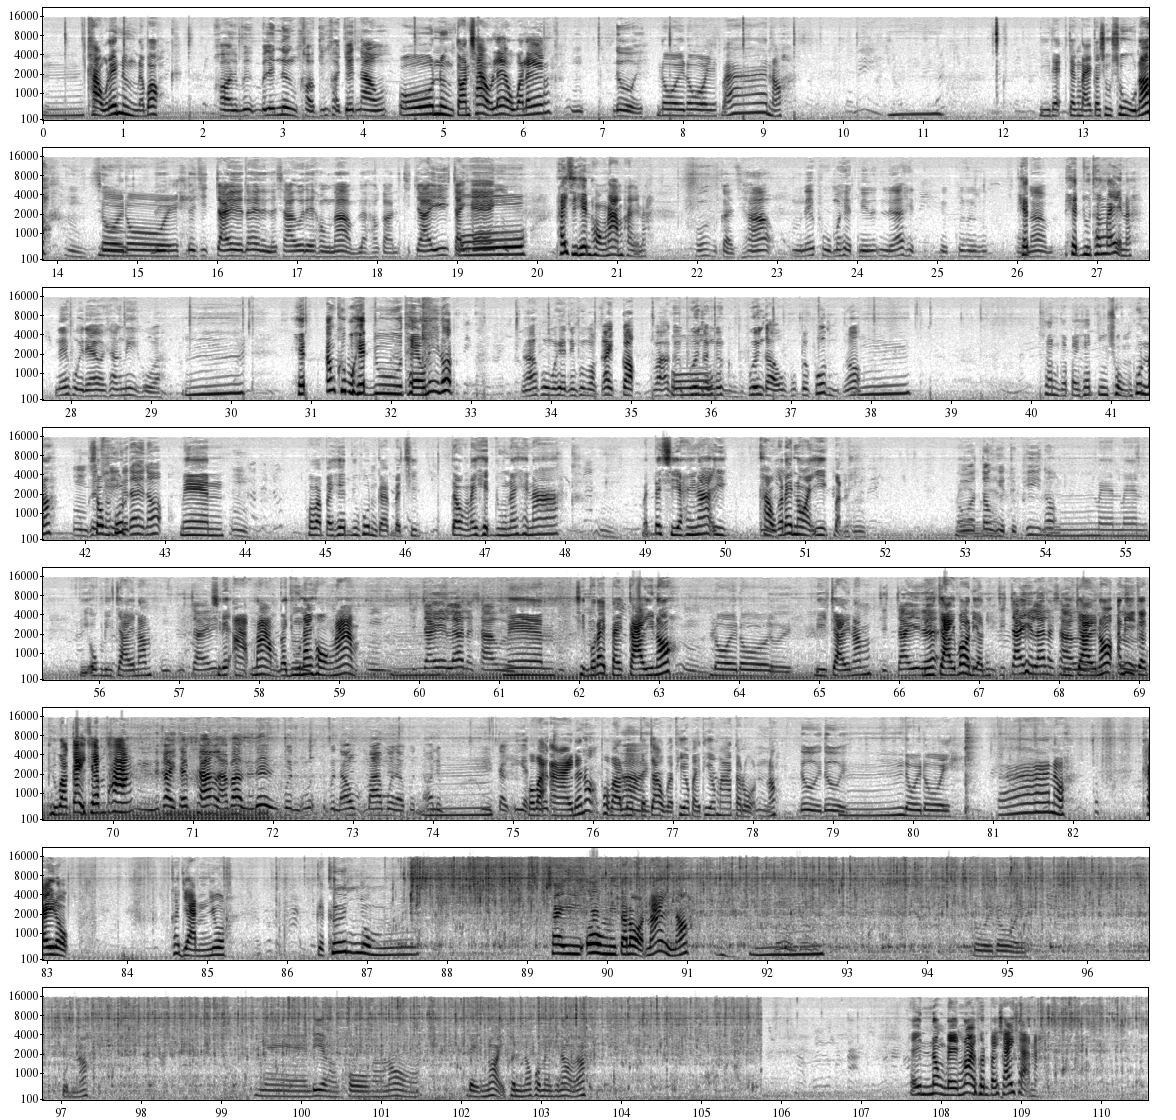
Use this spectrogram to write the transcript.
อืมข้าวได้หนึ่งแล้วบ่ขอไปเล่นหนึ่งขอกินข้าวเจ็ดเอาโอ้หนึ่งตอนเช้าแล้วว่าแรงอืมโดยโดยโดยบ้าเนาะอืมดีแหละจังไดก็สู้ๆเนาะ อืมโดยโดยได้จิตใจได้ในชาเออได้ห้องน้ำแล้วเขาก็จิตใจใจแห้งโอ้ไผสิเฮ็ดห้องน้ำให้นะ โอ้ก็ช้ามันได้ผูกมาเห็ดนี่เนื้อเห็ดเห็ดห้องเฮ็ดน้เฮ็ดอยู่ทางไหนนะำได้ผูกแดงช่างนี่หัวอืมเฮ็ดเอ้าคือบ่เฮ็ดอยู่แถวนี้รถนะพูดมาเห็ดนี่พูดว่าใกล้กอกว่าคือโอ้พื้นกันก็พื้นก็เอาไปพุ่นเนาะอืมท่านก็ไปเฮ็ดอยู่ชงพุ่นเนาะอืมเพชส่รงพุ่ที่นก็ได้เนาะแมนอืมเพราะว่าไปเฮ็ดอยู่พุ่นกับแบบสิต้องได้เฮ็ดอยู่ในให้หน้าอืมบัดได้เสียให้หน้าอีกเข่าวก็ได้น้อยอีกบัดนี้เพราะว่าต้องเห็ดแต่พี่เนาะอืมแมนแมน ดีอกดีใจนํอืมจิตใจสิได้อาบน้ำก็อยู่ในห้องน้ำอืมจิตใจแล้วนะชาวเอแมยนสิบ่ได้ไปไกลเนาะอืมโดยโดยโดยดีใจนํจิตใจดีนะใจบ่เดี๋ยวนี้จิตใจให้แล้วนะชาวดีใจเนาะอันนี้ก็ถือว่าใกล้แคมป์ทาง อืมใกล้แทบช้างหลายบ้านเลยได้เพิ่นเพิ่นเอามาเมื่อน่ะเพิ่นเอานี่อืมนี่จากเอียด เพราะว่าอายนะเนาะเพราะว่ารถอายกระเจ้าก็เที่ยวไปเที่ยวมาตลอดอืมเนาะโดยโดย อืมโดยโดยป้าเนาะใครดอก ขยันอยู่ ก็คือหยุ่มใส่โอ่งนี่ตลอดนั่นเนาะอืมโดยโดยขุนเนาะแม่เลี้ยงโคงน้องแบ่งหน่อยเพิ่นเนาะพ่อแม่พี่น้องเนาะให้น้องแดงน้อยเพิ่นไปใช้ฉะน่ะ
